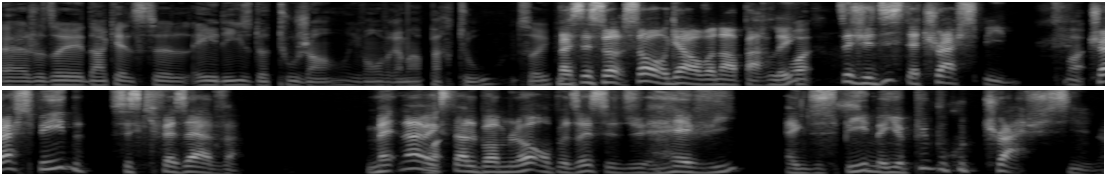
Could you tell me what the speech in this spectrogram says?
Euh, je veux dire, dans quel style? 80s de tout genre, ils vont vraiment partout. Tu sais. Ben, c'est ça. Ça, regarde, on va en parler. Ouais. Tu sais, j'ai dit que c'était Trash Speed. Ouais. Trash Speed, c'est ce qu'il faisait avant. Maintenant, avec Ouais. cet album-là, on peut dire que c'est du heavy avec du speed, mais il n'y a plus beaucoup de trash ici. là.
